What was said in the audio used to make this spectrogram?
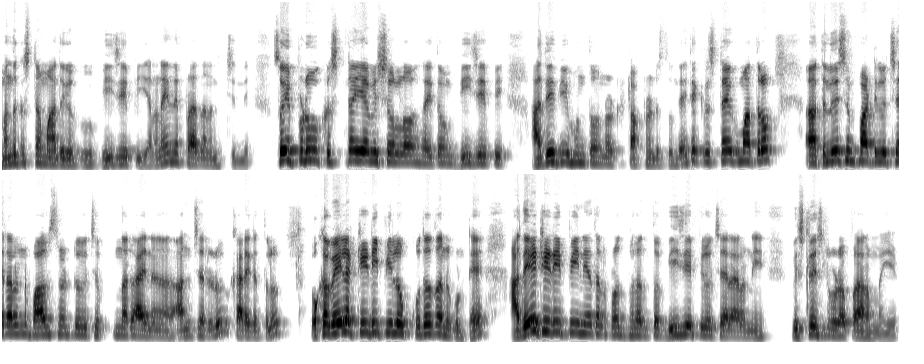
మందకృష్ణ మాదిగకు బీజేపీ ఎననైన ప్రాధాన్యత ఇచ్చింది. సో ఇప్పుడు కృష్ణయ్య విషయంలో సైతం బీజేపీ అదే వ్యూహంతో ఉన్నట్లు టాక్ నడుస్తుంది. అయితే కృష్ణయ్యకు మాత్రం తెలుగుదేశం పార్టీలో చేరాలని భావిస్తున్నట్టు చెప్తున్నారు ఆయన అనుచరులు కార్యకర్తలు. ఒకవేళ టీడీపీలో కుదరదు అనుకుంటే అదే టీడీపీ నేతల ప్రోద్బలంతో బీజేపీలో చేరాలని విశ్లేషణలు కూడా ప్రారంభమయ్యాయి.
